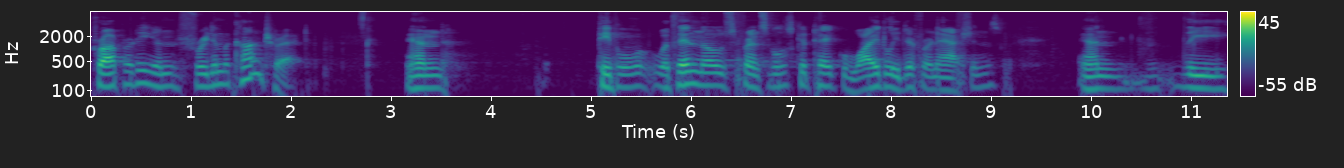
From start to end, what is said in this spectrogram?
property and freedom of contract. And people within those principles could take widely different actions, and the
